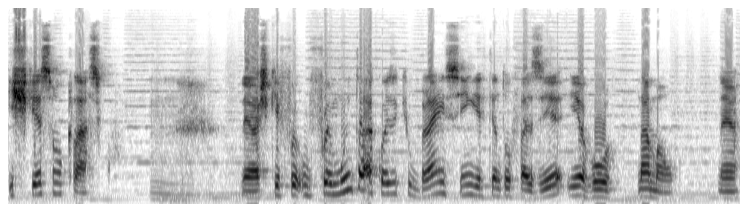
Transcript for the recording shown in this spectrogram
esqueçam o clássico. Hum. Eu acho que foi, foi muito a coisa que o Brian Singer tentou fazer e errou na mão, né?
